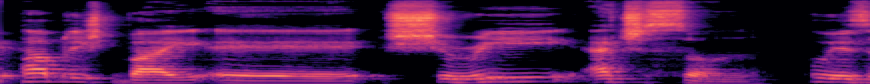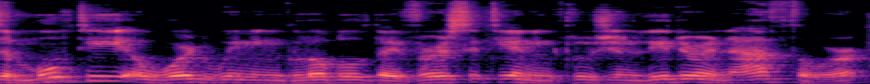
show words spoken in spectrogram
published by uh, Sheree Atcheson, who is a multi award winning global diversity and inclusion leader and author.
